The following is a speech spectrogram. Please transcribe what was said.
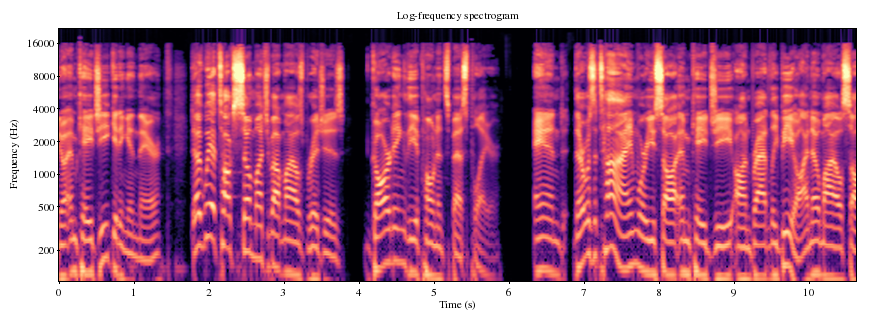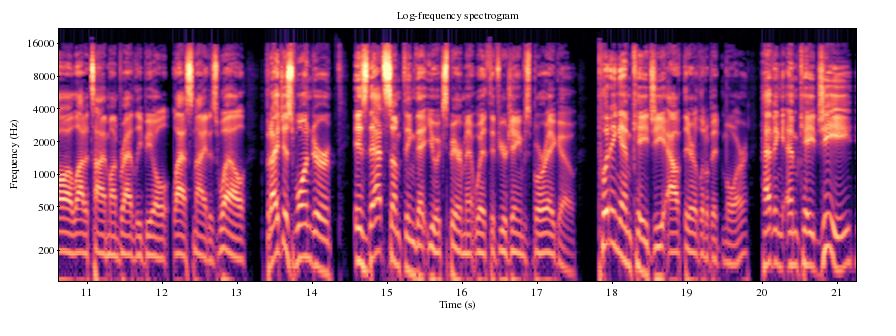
You know, MKG getting in there. Doug, we have talked so much about Miles Bridges guarding the opponent's best player. And there was a time where you saw MKG on Bradley Beal. I know Miles saw a lot of time on Bradley Beal last night as well. But I just wonder is that something that you experiment with if you're James Borrego? Putting MKG out there a little bit more, having MKG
